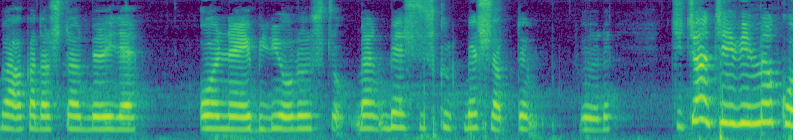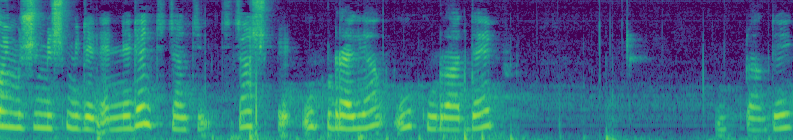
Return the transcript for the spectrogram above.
ve arkadaşlar böyle oynayabiliyoruz. Ben 545 yaptım böyle. Titan TV'me koymuşum ismini. Neden Titan TV? Titan Spy. Ubraya, Ukurade. Ukurade.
